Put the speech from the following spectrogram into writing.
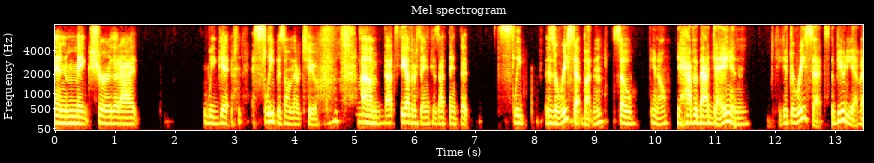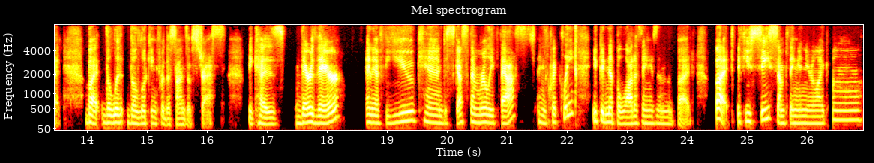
and make sure that I we get sleep is on there too. Mm-hmm. Um, that's the other thing because I think that sleep is a reset button. So you know you have a bad day and you get to reset. It's the beauty of it. But the the looking for the signs of stress because they're there, and if you can discuss them really fast and quickly, you could nip a lot of things in the bud. But if you see something and you're like, oh,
